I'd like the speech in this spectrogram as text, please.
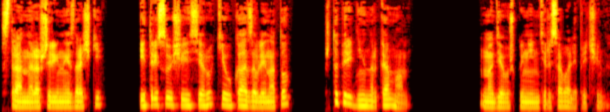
Странно расширенные зрачки и трясущиеся руки указывали на то, что перед ней наркоман. Но девушку не интересовали причины.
